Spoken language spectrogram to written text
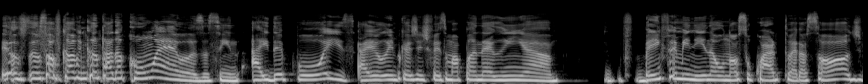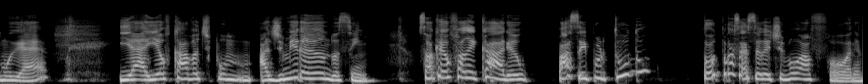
Eu, eu só ficava encantada com elas, assim. Aí depois, aí eu lembro que a gente fez uma panelinha bem feminina, o nosso quarto era só de mulher. E aí eu ficava, tipo, admirando, assim. Só que aí eu falei, cara, eu passei por tudo, todo o processo seletivo lá fora.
